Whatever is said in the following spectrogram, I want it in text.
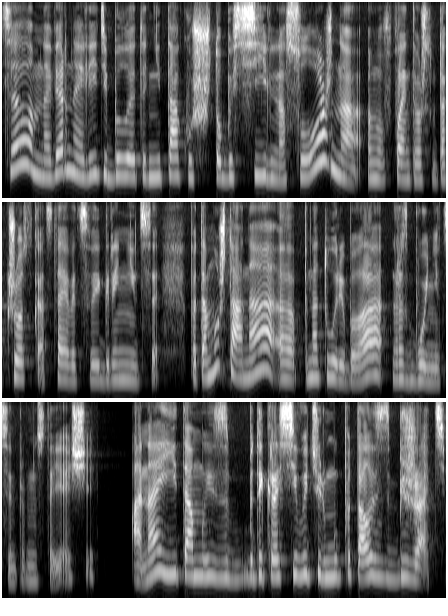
В целом, наверное, Лиде было это не так уж, чтобы сильно сложно, ну, в плане того, чтобы так жестко отстаивать свои границы, потому что она э, по натуре была разбойницей прям настоящей. Она и там из этой красивой тюрьмы пыталась сбежать.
